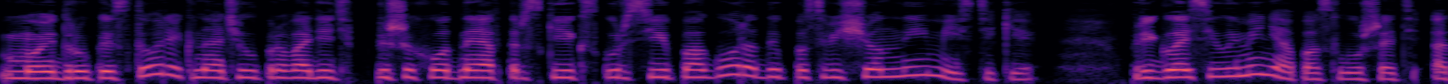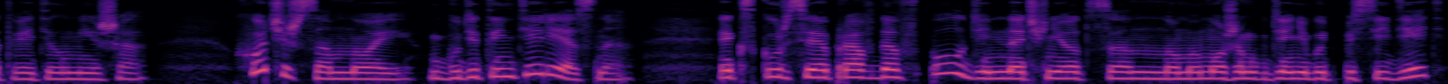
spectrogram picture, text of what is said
Мой друг-историк начал проводить пешеходные авторские экскурсии по городу, посвященные мистике. «Пригласил и меня послушать», — ответил Миша. Хочешь со мной? Будет интересно. Экскурсия, правда, в полдень начнется, но мы можем где-нибудь посидеть».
